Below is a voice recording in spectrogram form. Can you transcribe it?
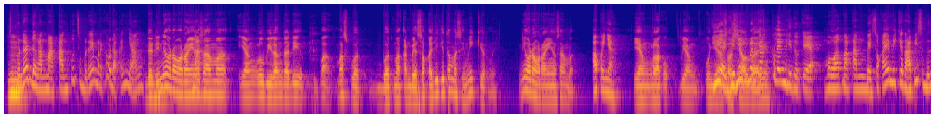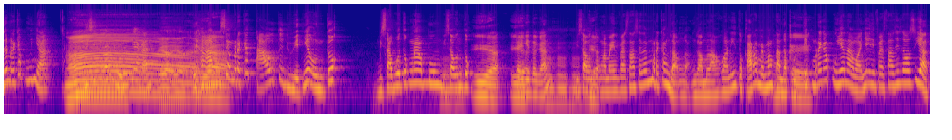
Sebenarnya dengan makan pun sebenarnya mereka udah kenyang. Dan ini orang-orang yang Nah. sama yang lu bilang tadi, Pak Mas buat buat makan besok aja kita masih mikir nih. Ini orang-orang yang sama Apanya? yang melaku yang punya Iya, jadi social mereka buying. klaim gitu kayak mau buat makan besok aja mikir tapi sebenarnya mereka punya. Ah. Di situ kan buruknya kan. Iya, iya. Ya harusnya mereka tahu tuh duitnya untuk bisa untuk nabung, bisa untuk Iya, kayak iya. gitu kan. Bisa untuk namanya investasi tapi mereka nggak nggak nggak melakukan itu karena memang tanda Oke. kutip mereka punya namanya investasi sosial.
